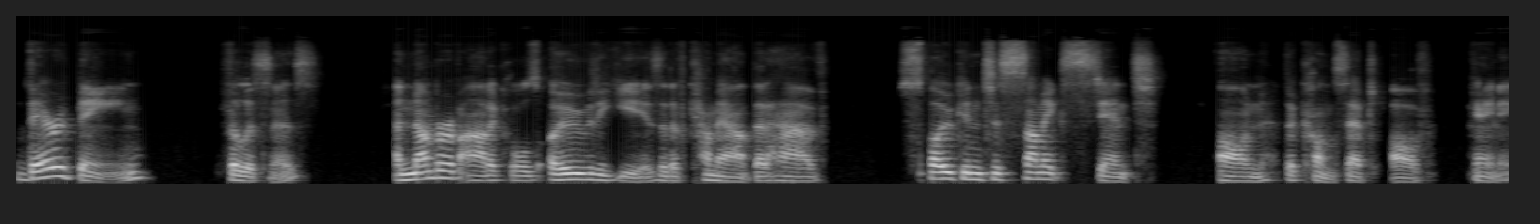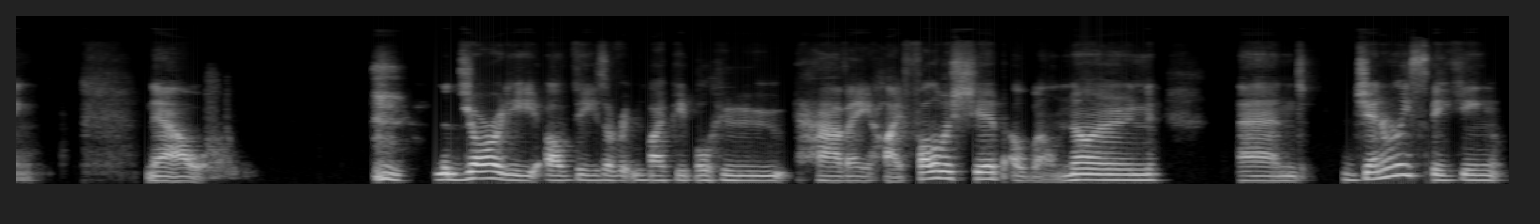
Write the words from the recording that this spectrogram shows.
there have been, for listeners, a number of articles over the years that have come out that have spoken to some extent on the concept of gaining. Now, majority of these are written by people who have a high followership, are well known, and generally speaking,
